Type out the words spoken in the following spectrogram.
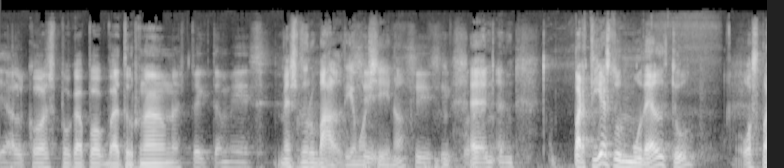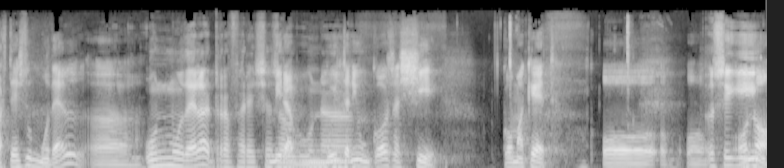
Ja el cos a poc a poc va tornar a un aspecte més... Més normal, diguem-ho Sí, així, no? sí, sí, Eh, eh, parties d'un model, tu? O es parteix d'un model? Eh, Un model et refereixes mira, a alguna... vull tenir un cos així, com aquest, o, o, o, O sigui- o no.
